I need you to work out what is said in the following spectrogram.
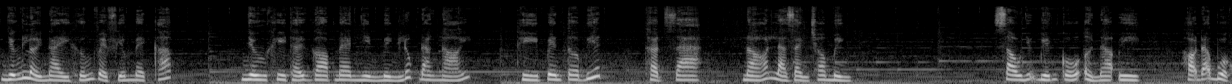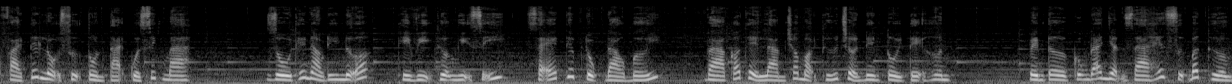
Những lời này hướng về phía Mekap. Nhưng khi thấy Gorman nhìn mình lúc đang nói, thì Penter biết, thật ra, nó là dành cho mình. Sau những biến cố ở Na Uy, họ đã buộc phải tiết lộ sự tồn tại của Sigma. Dù thế nào đi nữa, thì vị thượng nghị sĩ sẽ tiếp tục đào bới và có thể làm cho mọi thứ trở nên tồi tệ hơn. Penter cũng đã nhận ra hết sự bất thường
